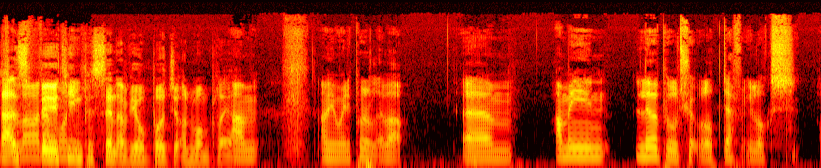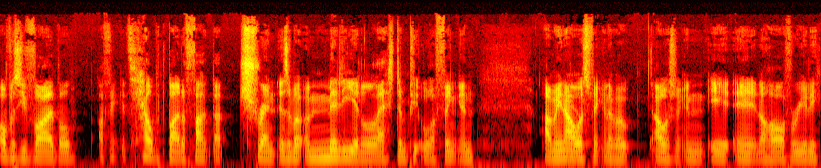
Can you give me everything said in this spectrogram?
that a is lot of money. 13% of your budget on one player. Um, I mean, when you put it like that, um, I mean, Liverpool triple up definitely looks obviously viable. I think it's helped by the fact that Trent is about a million less than people are thinking. I mean, I Yeah. was thinking about, I was thinking eight, eight and a half really.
